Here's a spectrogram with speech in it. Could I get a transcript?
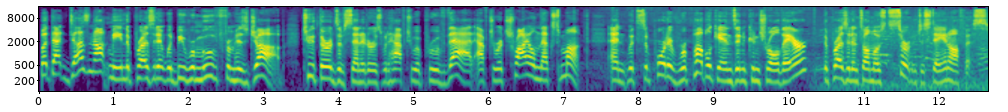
But that does not mean the president would be removed from his job. Two thirds of senators would have to approve that after a trial next month. And with supportive Republicans in control there, the president's almost certain to stay in office.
